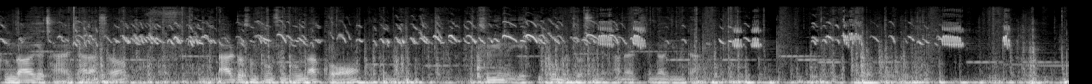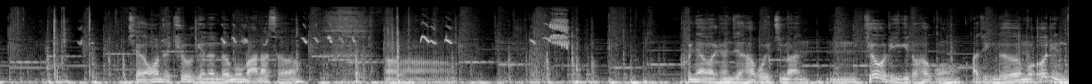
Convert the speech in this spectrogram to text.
건강하게 잘 자라서 알도 숨풍숨풍 낳고 주인에게 기쁨을 줬으면 하는 생각입니다. 제가 혼자 키우기에는 너무 많아서 어, 분양을 현재 하고 있지만 음, 겨울이기도 하고 아직 너무 어린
